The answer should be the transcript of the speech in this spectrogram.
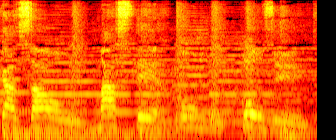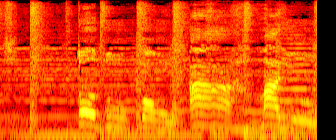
casal master com closet todo com armários,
